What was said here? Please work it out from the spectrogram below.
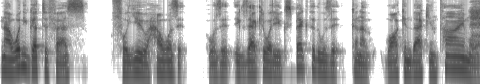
Now, when you got to Fez, for you, how was it? Was it exactly what you expected? Was it kind of walking back in time or?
